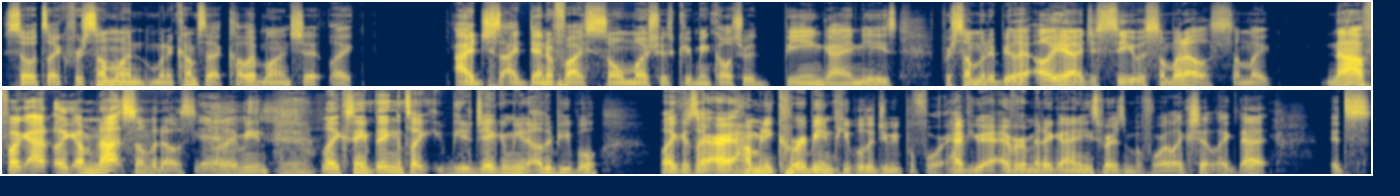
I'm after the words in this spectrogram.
so it's like for someone when it comes to that colorblind shit like I just identify so much with Caribbean culture with being Guyanese. For someone to be like, "Oh yeah, I just see you as someone else," I'm like, "Nah, fuck, I, like I'm not someone else." You know what I mean? yeah. Like same thing. It's like you meet a Jake and meet other people. Like it's like, all right, how many Caribbean people did you meet before? Have you ever met a Guyanese person before? Like shit like that. it's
